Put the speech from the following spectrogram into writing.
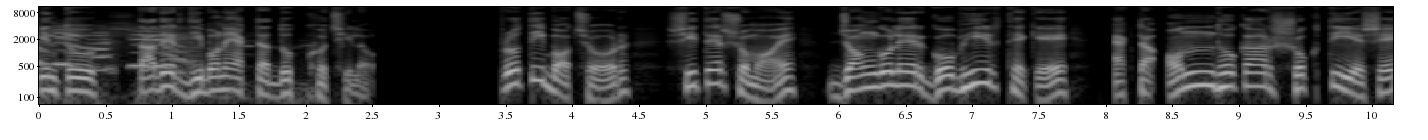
কিন্তু তাদের জীবনে একটা দুঃখ ছিল। প্রতি বছর শীতের সময় জঙ্গলের গভীর থেকে একটা অন্ধকার শক্তি এসে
